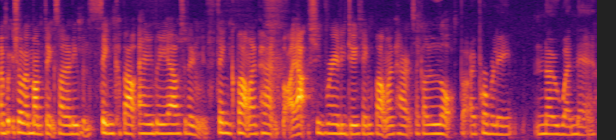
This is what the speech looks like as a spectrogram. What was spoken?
I'm pretty sure my mum thinks I don't even think about anybody else. I don't even think about my parents, but I actually really do think about my parents like a lot. but I probably nowhere near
